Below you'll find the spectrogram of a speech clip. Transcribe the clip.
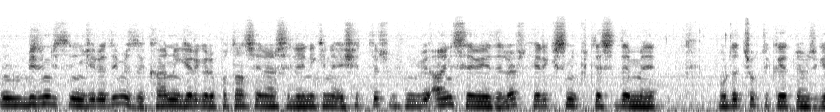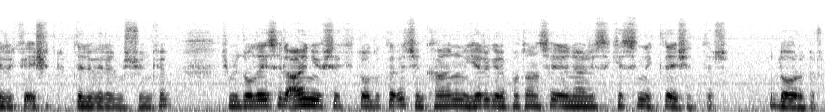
Birincisini incelediğimizde K'nın yere göre potansiyel enerjisi L'ninkine eşittir. Şimdi bir aynı seviyedeler. Her ikisinin kütlesi de M. Burada çok dikkat etmemiz gerekiyor. Eşit kütleli verilmiş çünkü. Şimdi dolayısıyla aynı yükseklikte oldukları için K'nın yere göre potansiyel enerjisi kesinlikle eşittir. Bu doğrudur.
